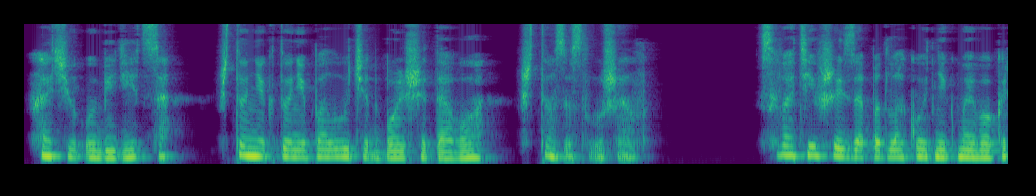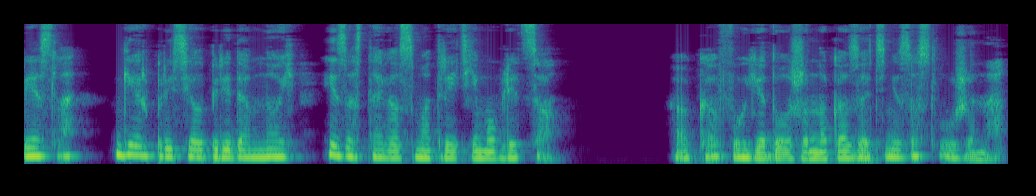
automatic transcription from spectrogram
Хочу убедиться, что никто не получит больше того, что заслужил. Схватившись за подлокотник моего кресла, Гер присел передо мной и заставил смотреть ему в лицо. «А кого я должен наказать незаслуженно?»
